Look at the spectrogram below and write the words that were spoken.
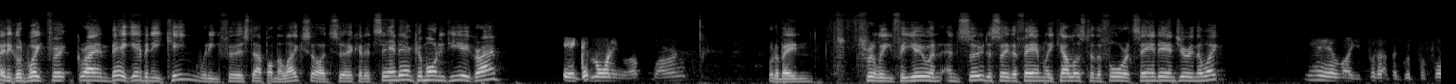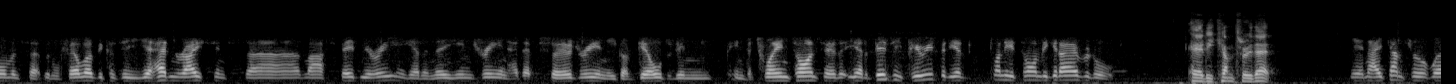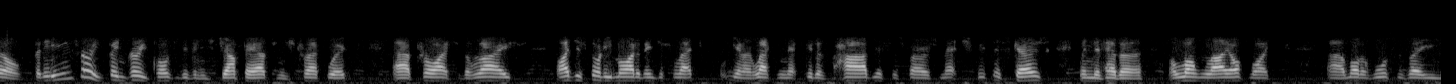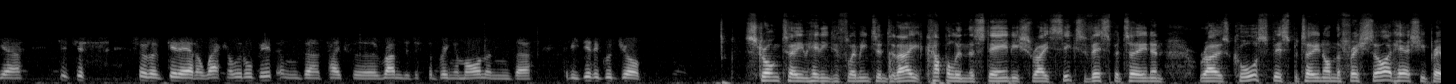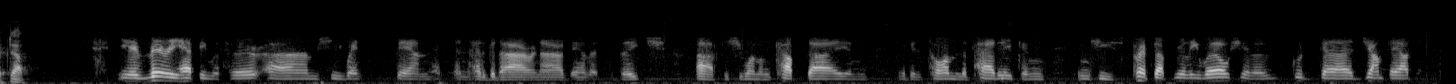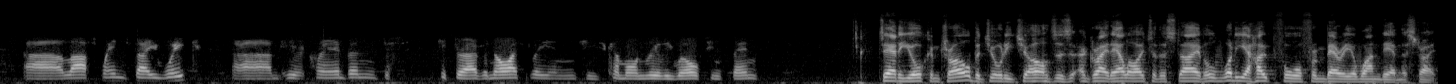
Been a good week for Graham Begg. Ebony King winning first up on the Lakeside circuit at Sandown. Good morning to you, Graham. Yeah, good morning, Warren. Would have been thrilling for you and, and Sue to see the family colours to the fore at Sandown during the week. Yeah, well, you put up a good performance, that little fella, because he hadn't raced since uh, last February. He had a knee injury and had that surgery, and he got gelded in, in between times. So he had a busy period, but he had plenty of time to get over it all. How'd he come through that? Yeah, no, he come through it well. But he's very, been very positive in his jump outs and his track work uh, prior to the race. I just thought he might have been just lack, you know, lacking that bit of hardness as far as match fitness goes when they've had a, a long layoff. Like uh, a lot of horses, they uh, just sort of get out of whack a little bit and uh, takes a run to just to bring them on. And uh, but he did a good job. Strong team heading to Flemington today. A couple in the Standish race six, Vespertine and Rose Quartz. Vespertine on the fresh side. How's she prepped up? Yeah, very happy with her. Um, she went down and had a bit of R and R down at the beach after she won on Cup Day and a bit of time in the paddock and, and she's prepped up really well. She had a good uh, jump out uh, last Wednesday week um, here at Cranbourne. Just ticked her over nicely and she's come on really well since then. It's out of your control, but Geordie Childs is a great ally to the stable. What do you hope for from Barrier 1 down the straight?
